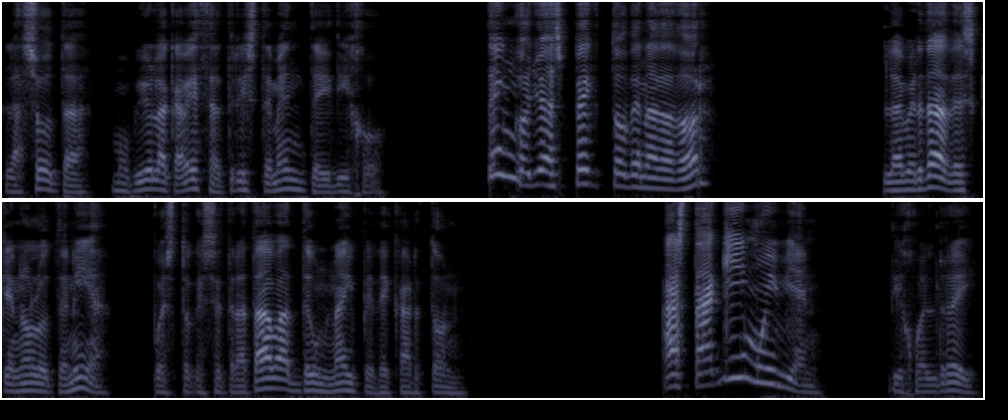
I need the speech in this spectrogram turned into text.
La sota movió la cabeza tristemente y dijo ¿Tengo yo aspecto de nadador? La verdad es que no lo tenía, puesto que se trataba de un naipe de cartón. Hasta aquí muy bien, dijo el rey,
